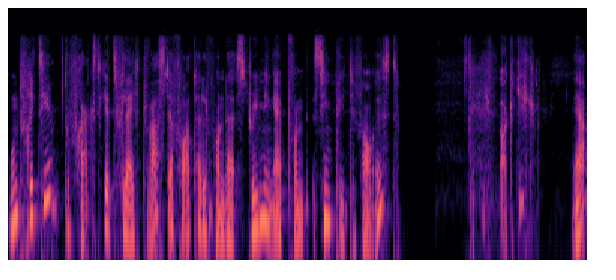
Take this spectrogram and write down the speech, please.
Und Fritzi, du fragst jetzt vielleicht, was der Vorteil von der Streaming-App von Simply TV ist? Ich frag dich. Ja,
